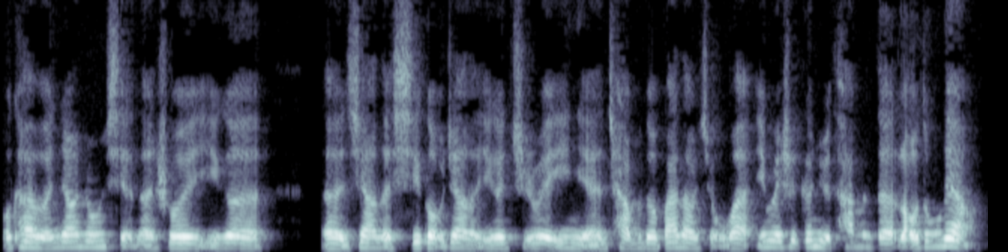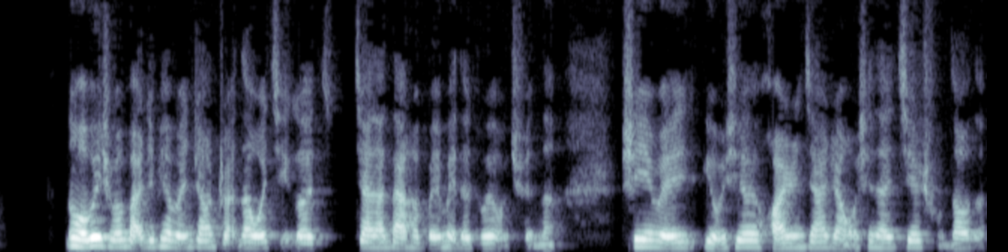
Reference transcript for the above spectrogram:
我看文章中写的说，一个呃这样的洗狗这样的一个职位，一年差不多八到九万，因为是根据他们的劳动量。那我为什么把这篇文章转到我几个加拿大和北美的读友群呢？是因为有些华人家长，我现在接触到的。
